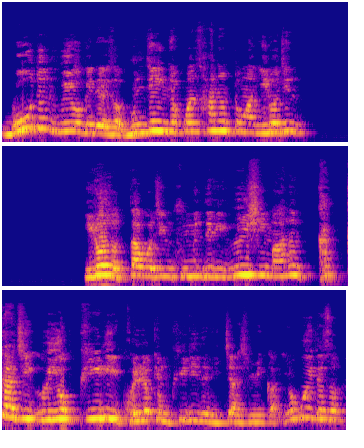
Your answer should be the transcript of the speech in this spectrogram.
모든 의혹에 대해서 문재인 정권 4년 동안 이뤄진 이뤄졌다고 지금 국민들이 의심하는 갖가지 의혹 비리, 권력형 비리들 있지 않습니까? 요거에 대해서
